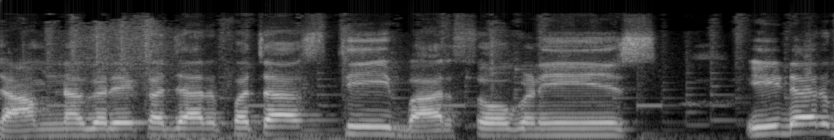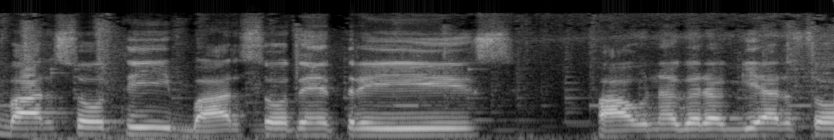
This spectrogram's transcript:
જામનગર એક હજાર પચાસથી બારસો ઓગણીસ, ઈડર બારસોથી બારસો તેત્રીસ, ભાવનગર અગિયારસો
